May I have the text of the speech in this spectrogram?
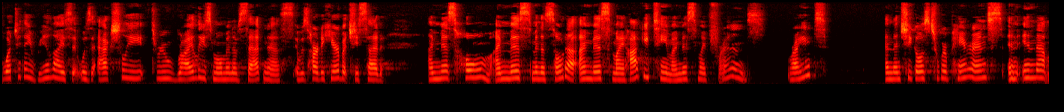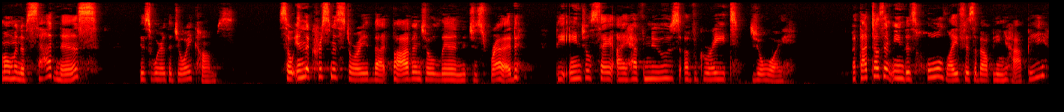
What do they realize? It was actually through Riley's moment of sadness. It was hard to hear, but she said, I miss home. I miss Minnesota. I miss my hockey team. I miss my friends, right? And then she goes to her parents, and in that moment of sadness is where the joy comes. So, in the Christmas story that Bob and Jolynn just read, the angels say, I have news of great joy. But that doesn't mean this whole life is about being happy.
